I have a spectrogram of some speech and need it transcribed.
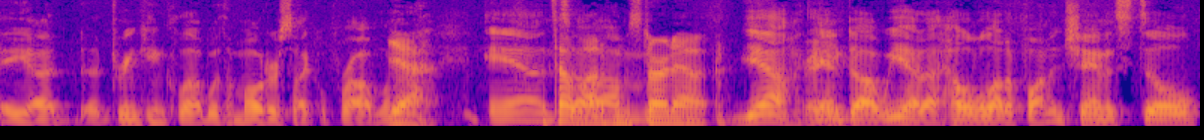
A, uh, a drinking club with a motorcycle problem. Yeah. and That's how a lot of um, them start out. Yeah, Right. and uh, we had a hell of a lot of fun. And Shannon still,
